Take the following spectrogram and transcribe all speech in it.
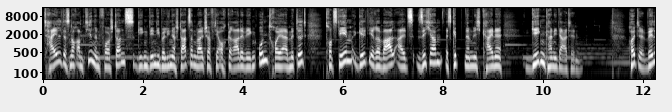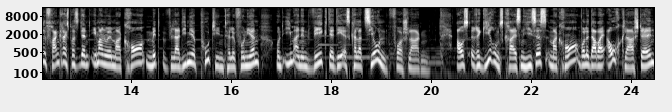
Teil des noch amtierenden Vorstands, gegen den die Berliner Staatsanwaltschaft ja auch gerade wegen Untreue ermittelt. Trotzdem gilt ihre Wahl als sicher. Es gibt nämlich keine Gegenkandidatin. Heute will Frankreichs Präsident Emmanuel Macron mit Wladimir Putin telefonieren und ihm einen Weg der Deeskalation vorschlagen. Aus Regierungskreisen hieß es, Macron wolle dabei auch klarstellen,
